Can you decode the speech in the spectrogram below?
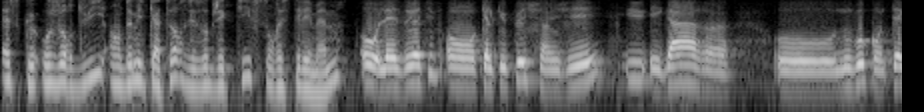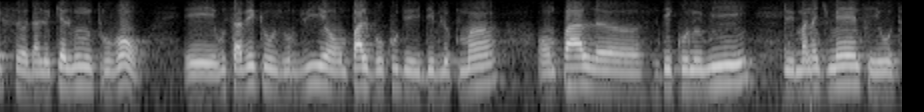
Est-ce qu'aujourd'hui, en 2014, les objectifs sont restés les mêmes? Oh, les objectifs ont quelque peu changé, eu égard euh, au nouveau contexte dans lequel nous nous trouvons. Et vous savez qu'aujourd'hui, on parle beaucoup de développement, on parle euh, d'économie, de management et autres.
